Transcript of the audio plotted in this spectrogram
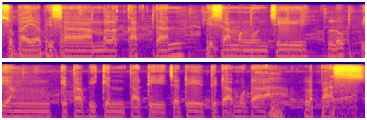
supaya bisa melekat dan bisa mengunci loop yang kita bikin tadi. Jadi tidak mudah lepas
